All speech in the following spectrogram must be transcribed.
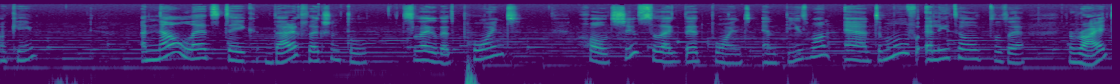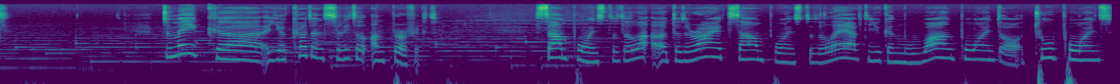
Okay and now let's take direct selection tool. Select that point hold shift select that point and this one and move a little to the right. To make uh, your curtains a little unperfect. Some points to the uh, to the right some points to the left. You can move one point or two points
